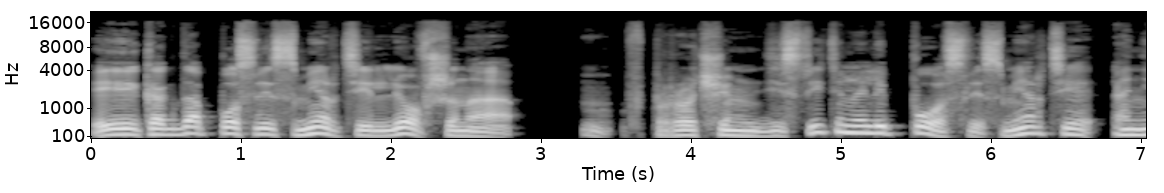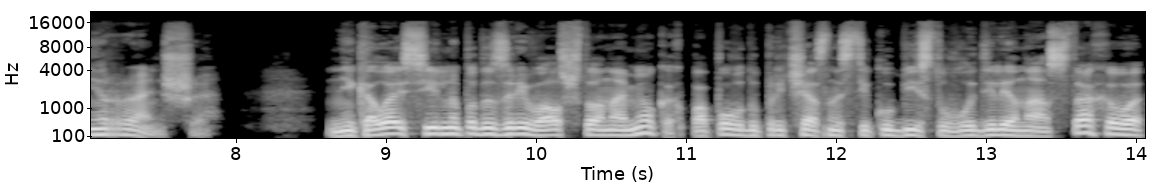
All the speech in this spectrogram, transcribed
И когда после смерти Левшина... Впрочем, действительно ли после смерти, а не раньше? Николай сильно подозревал, что о намеках по поводу причастности к убийству Владилена Астахова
